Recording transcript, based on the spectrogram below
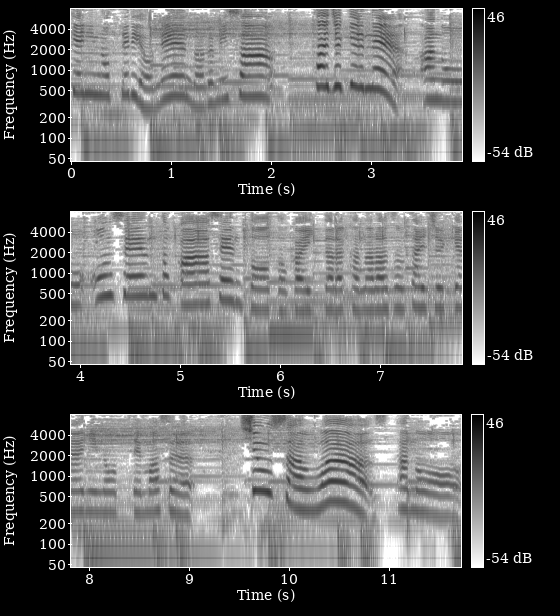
計に乗ってるよね、なるみさん。体重計ね、あの、温泉とか銭湯とか行ったら必ず体重計に乗ってます。しゅんさんは、あの、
